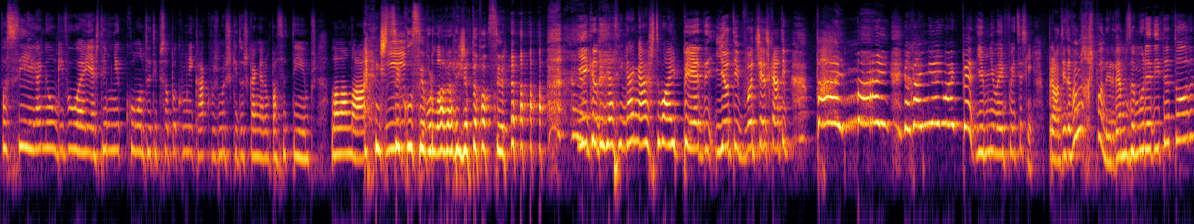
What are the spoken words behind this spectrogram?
Você ganhou um giveaway, esta é a minha conta, tipo, só para comunicar que os meus seguidores ganharam passatempos, lá lá lá. Antes de E- ser cool ser burlada, a Adi já estava a ser. e aquele dizia assim: ganhaste o iPad. E eu, tipo, vou descer a escada, tipo, pai, mãe, eu ganhei o iPad. E a minha mãe foi e disse assim: pronto, então vamos responder. Demos a moradita toda.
